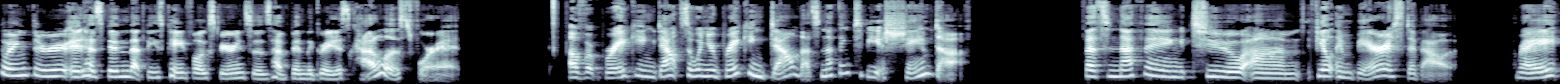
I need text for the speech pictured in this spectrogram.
going through, it has been that these painful experiences have been the greatest catalyst for it of a breaking down. So when you're breaking down, that's nothing to be ashamed of. That's nothing to um, feel embarrassed about, right?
